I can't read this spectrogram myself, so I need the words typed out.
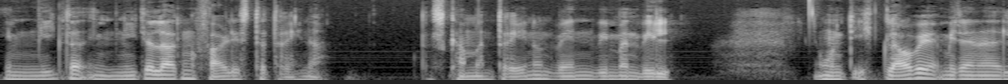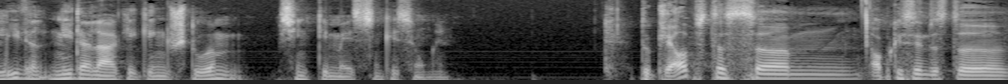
im, Nieder im Niederlagenfall ist der Trainer. Das kann man drehen und wenden, wie man will. Und ich glaube, mit einer Lieder Niederlage gegen Sturm sind die Messen gesungen. Du glaubst, dass, ähm, abgesehen, dass der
